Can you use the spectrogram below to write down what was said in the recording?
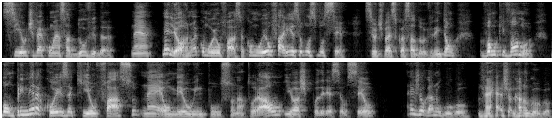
se eu tiver com essa dúvida, né, melhor, não é como eu faço, é como eu faria se eu fosse você, se eu tivesse com essa dúvida. Então, vamos que vamos. Bom, primeira coisa que eu faço, né, é o meu impulso natural, e eu acho que poderia ser o seu, é jogar no Google, né? É jogar no Google.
